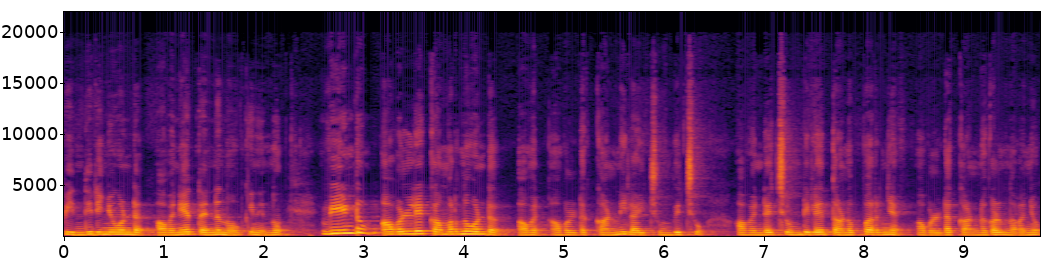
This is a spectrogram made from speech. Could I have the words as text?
പിന്തിരിഞ്ഞുകൊണ്ട് അവനെ തന്നെ നോക്കി നിന്നു. വീണ്ടും അവളിലേക്ക് അമർന്നുകൊണ്ട് അവൻ അവളുടെ കണ്ണിലായി ചുംബിച്ചു. അവന്റെ ചുണ്ടിലെ തണുപ്പറിഞ്ഞ് അവളുടെ കണ്ണുകൾ നിറഞ്ഞു.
